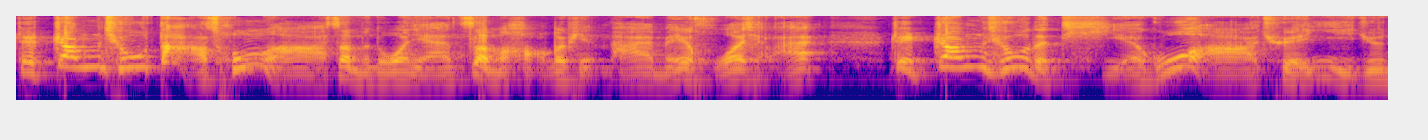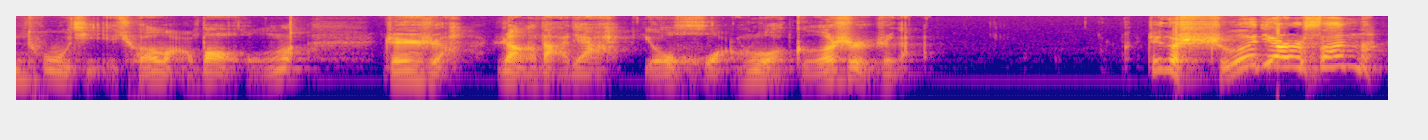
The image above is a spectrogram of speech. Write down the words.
这章丘大葱啊，这么多年这么好个品牌没火起来，这章丘的铁锅啊却异军突起，全网爆红了，真是啊，让大家有恍若隔世之感。这个《舌尖三》呢，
